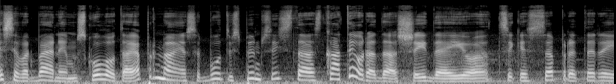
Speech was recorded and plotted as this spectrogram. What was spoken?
Es jau ar bērniem un skolotāju aprunājos. Varbūt vispirms izstāst, kā tev radās šī ideja, jo, cik es sapratu, arī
